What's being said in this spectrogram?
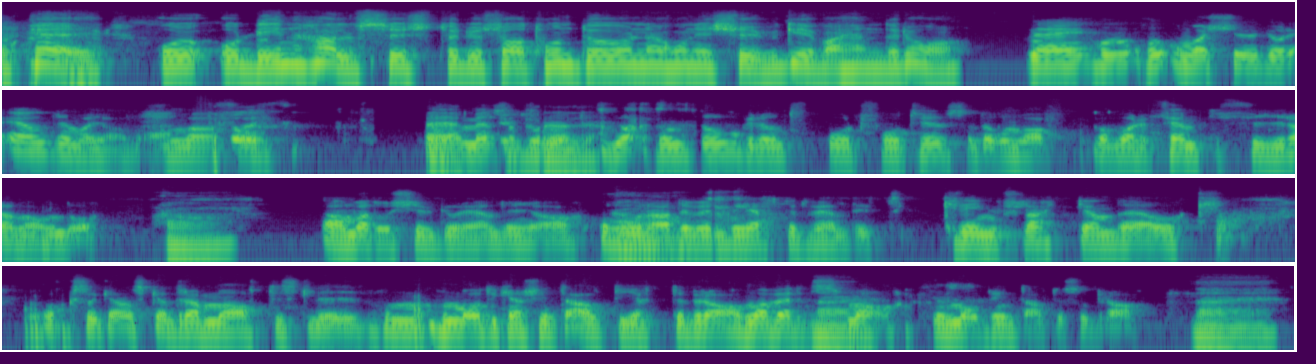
Okej, okay. och, och, din halvsyster, du sa att hon dör när hon är 20, vad händer då? Nej, hon, hon var 20 år äldre än vad jag var. Hon, var för, ja, eh, men så hon, ja, hon dog runt år 2000, då hon var, vad var det, 54 var hon då. Ja. Han var då 20 år äldre än jag och hon hade väl levt ett väldigt kringflackande och också ganska dramatiskt liv. Hon, hon mådde kanske inte alltid jättebra. Hon var väldigt Nej. smart, men mådde inte alltid så bra. Nej.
